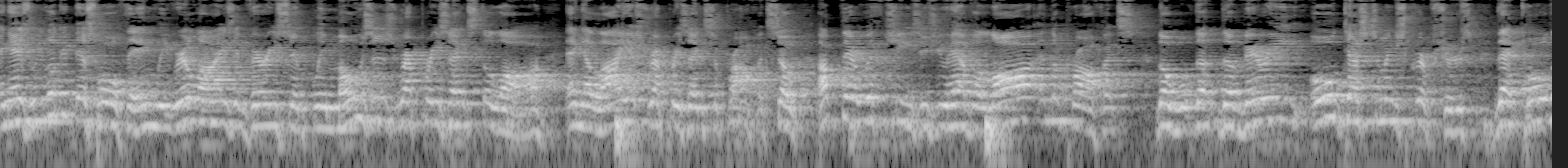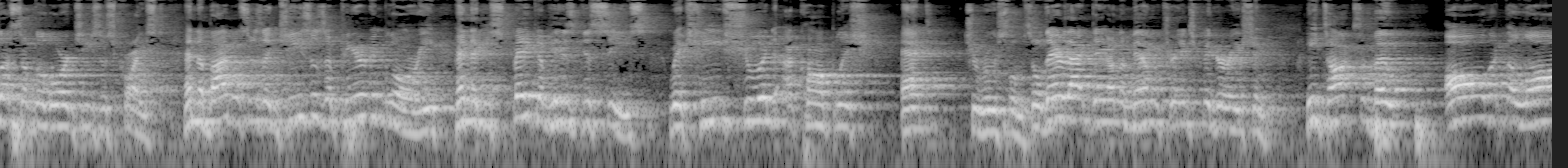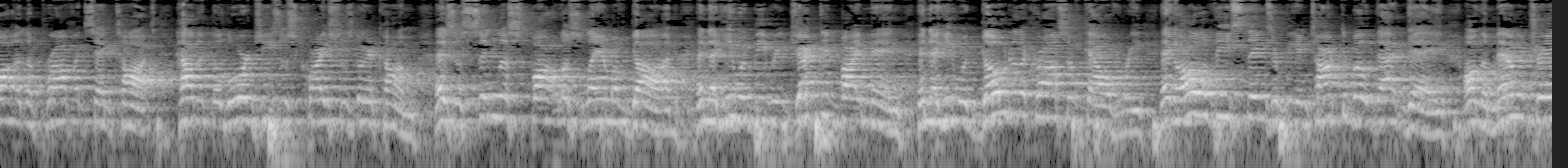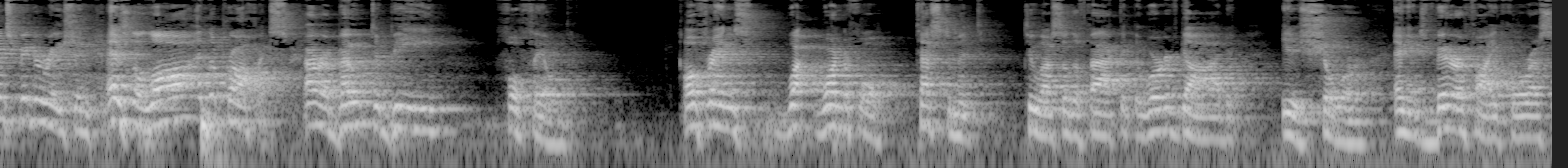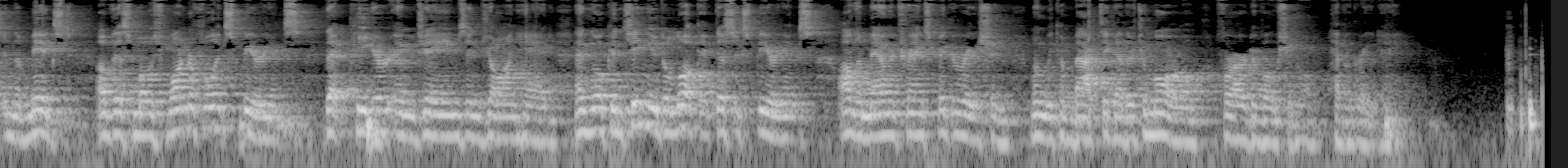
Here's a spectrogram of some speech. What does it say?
And as we look at this whole thing, we realize it very simply Moses represents the law and Elias represents the prophets. So up there with Jesus, you have the law and the prophets, the, the, the very Old Testament scriptures that told us of the Lord Jesus Christ. And the Bible says that Jesus appeared in glory and that he spake of his decease, which he should accomplish at Jerusalem. So there that day on the Mount of Transfiguration, he talks about all that the law and the prophets had taught, how that the Lord Jesus Christ was going to come as a sinless, spotless Lamb of God, and that he would be rejected by men, and that he would go to the cross of Calvary, and all of these things are being talked about that day on the Mount of Transfiguration as the law and the prophets are about to be fulfilled. Oh, friends, what wonderful testament to us of the fact that the Word of God is sure and it's verified for us in the midst of this most wonderful experience that Peter and James and John had. And we'll continue to look at this experience on the Mount of Transfiguration when we come back together tomorrow for our devotional. Have a great day.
